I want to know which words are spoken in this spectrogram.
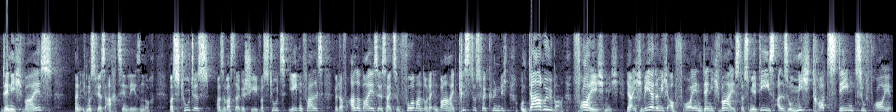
denn ich weiß, nein, ich muss Vers 18 lesen noch. Was tut es, also was da geschieht, was tut's? Jedenfalls wird auf alle Weise, es sei zum Vorwand oder in Wahrheit, Christus verkündigt und darüber freue ich mich. Ja, ich werde mich auch freuen, denn ich weiß, dass mir dies, also mich trotzdem zu freuen,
